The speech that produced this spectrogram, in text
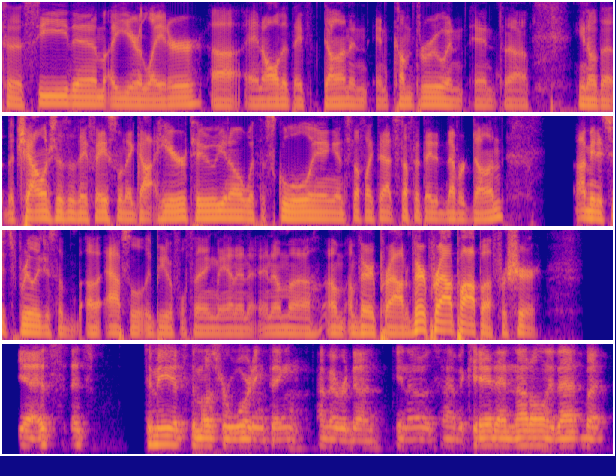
to see them a year later, uh, and all that they've done and, and come through and, and, uh, you know, the, the challenges that they faced when they got here too, you know, with the schooling and stuff like that, stuff that they had never done. I mean, it's just really just a, a absolutely beautiful thing, man. And, and I'm, uh, I'm, I'm very proud, very proud Papa for sure. Yeah, it's it's to me it's the most rewarding thing I've ever done. You know, is have a kid, and not only that, but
